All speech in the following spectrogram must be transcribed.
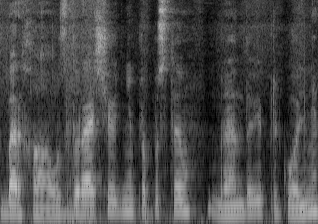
Берхаус, до речі, одні пропустив. Брендові, прикольні.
